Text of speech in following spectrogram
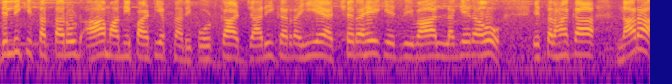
दिल्ली की सत्तारूढ़ आम आदमी पार्टी अपना रिपोर्ट कार्ड जारी कर रही है। अच्छे रहे, केजरीवाल, लगे रहो। इस तरह का नारा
